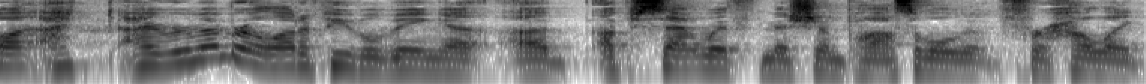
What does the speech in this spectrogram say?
Well, I, I remember a lot of people being uh, uh, upset with Mission Impossible for how like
